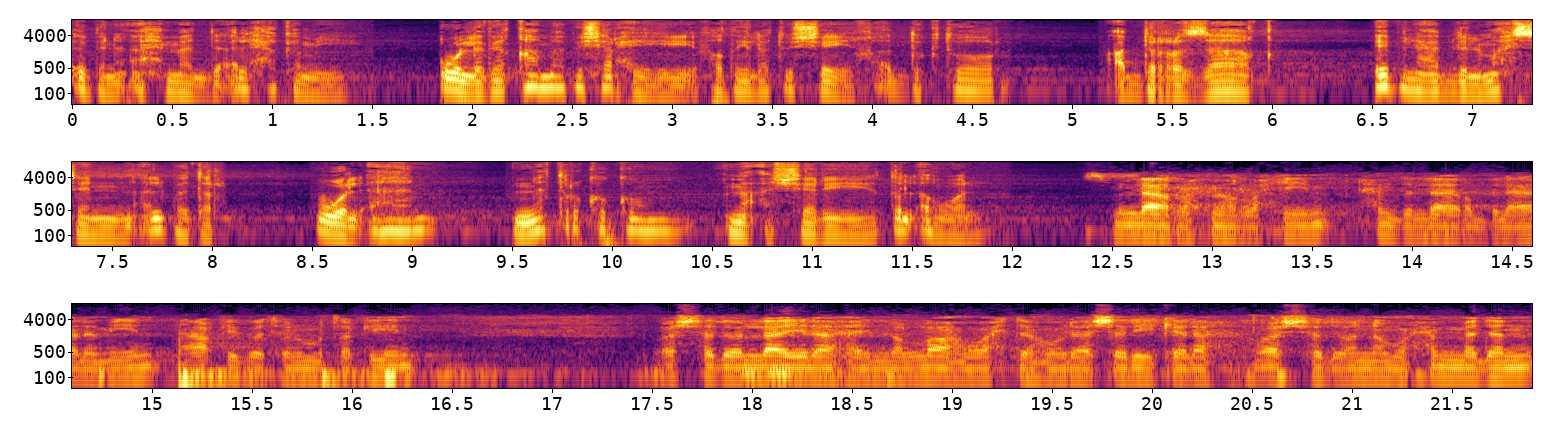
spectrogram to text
ابن أحمد الحكمي والذي قام بشرحه فضيلة الشيخ الدكتور عبد الرزاق ابن عبد المحسن البدر. والآن نترككم مع الشريط الأول. بسم الله الرحمن الرحيم. الحمد لله رب العالمين عاقبة المتقين وأشهد أن لا إله إلا الله وحده لا شريك له وأشهد أن محمدا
